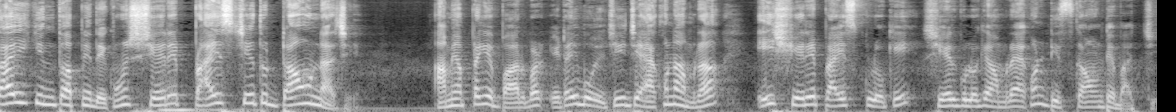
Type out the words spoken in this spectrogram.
তাই কিন্তু আপনি দেখুন শেয়ারের প্রাইস যেহেতু ডাউন আছে, আমি আপনাকে বারবার এটাই বলছি যে এখন আমরা এই শেয়ারের প্রাইসগুলোকে শেয়ারগুলোকে আমরা এখন ডিসকাউন্টে পাচ্ছি।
